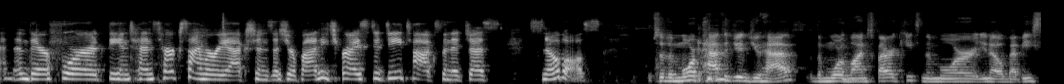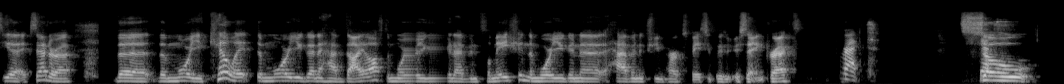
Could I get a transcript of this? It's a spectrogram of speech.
And then therefore the intense Herxheimer reactions as your body tries to detox and it just snowballs. So the more pathogens you have, the more mm-hmm. Lyme spirochetes and the more, you know, Babesia, et cetera, the, the more you kill it, the more you're going to have die off, the more you're going to have inflammation, the more you're going to have an extreme herx, basically what you're saying, correct? Correct. So yes.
